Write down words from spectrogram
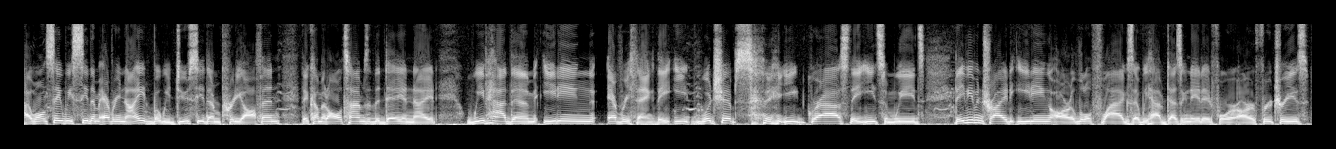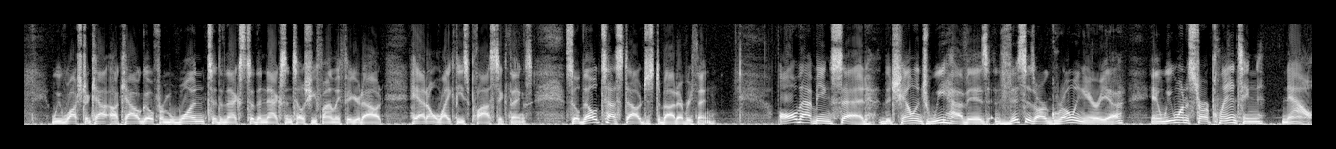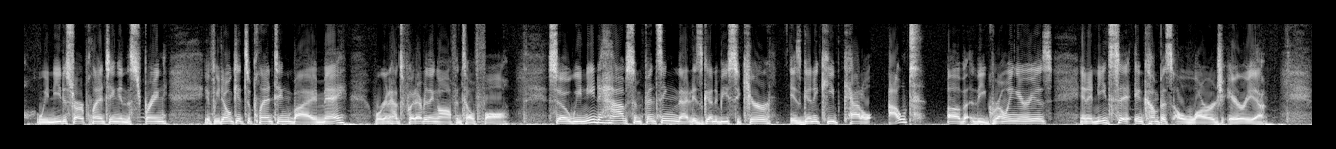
I won't say we see them every night, but we do see them pretty often. They come at all times of the day and night. We've had them eating everything. They eat wood chips, they eat grass, they eat some weeds. They've even tried eating our little flags that we have designated for our fruit trees. We've watched a cow, a cow go from one to the next to the next until she finally figured out, hey, I don't like these plastic things. So they'll test out just about everything. All that being said, the challenge we have is this is our growing area and we want to start planting now. We need to start planting in the spring. If we don't get to planting by May, we're going to have to put everything off until fall. So we need to have some fencing that is going to be secure, is going to keep cattle out of the growing areas and it needs to encompass a large area.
